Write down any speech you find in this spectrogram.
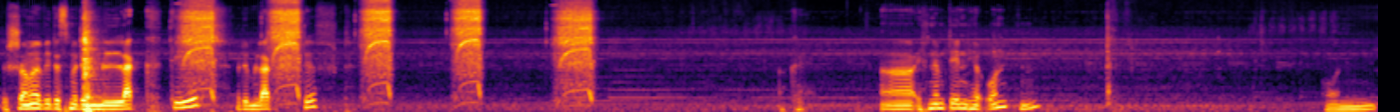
Wir schauen mal, wie das mit dem Lack geht. Mit dem Lackstift. Okay. Äh, ich nehme den hier unten. Und...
